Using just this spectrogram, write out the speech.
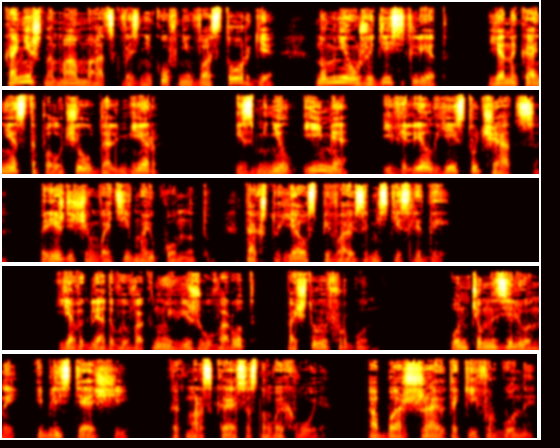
Конечно, мама от сквозняков не в восторге, но мне уже 10 лет. Я наконец-то получил дальмер, изменил имя и велел ей стучаться, прежде чем войти в мою комнату, так что я успеваю замести следы. Я выглядываю в окно и вижу у ворот почтовый фургон. Он темно-зеленый и блестящий, как морская сосновая хвоя. Обожаю такие фургоны.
